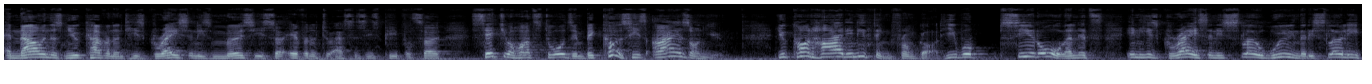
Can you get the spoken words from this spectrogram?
And now in this new covenant, His grace and His mercy is so evident to us as His people. So set your hearts towards Him because His eye is on you. You can't hide anything from God. He will see it all. And it's in His grace and His slow wooing that He slowly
